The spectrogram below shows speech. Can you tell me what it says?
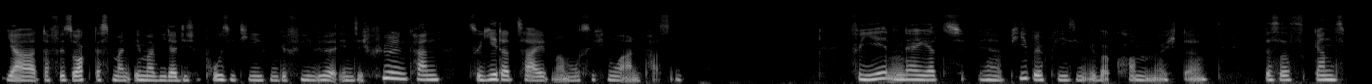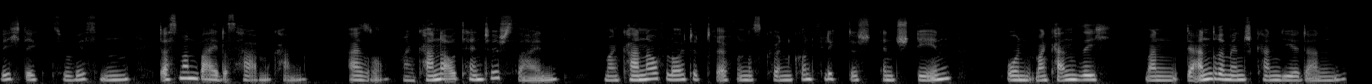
ja dafür sorgt, dass man immer wieder diese positiven Gefühle in sich fühlen kann, zu jeder Zeit. Man muss sich nur anpassen. für jeden, der jetzt äh, People-Pleasing überkommen möchte, ist es ganz wichtig zu wissen, dass man beides haben kann. Also, man kann authentisch sein, man kann auf Leute treffen, es können Konflikte entstehen und man kann sich, man, der andere Mensch kann dir dann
